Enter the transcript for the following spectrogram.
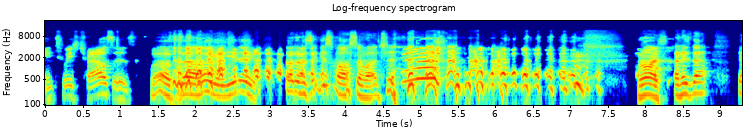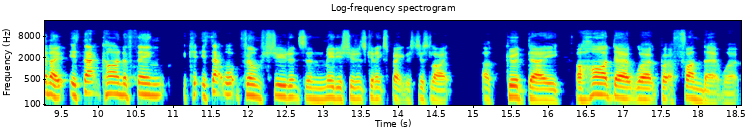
into his trousers. Well done. Oh, look at you. I've never seen you smile so much. nice. And is that you know is that kind of thing? Is that what film students and media students can expect? It's just like a good day, a hard day at work, but a fun day at work.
